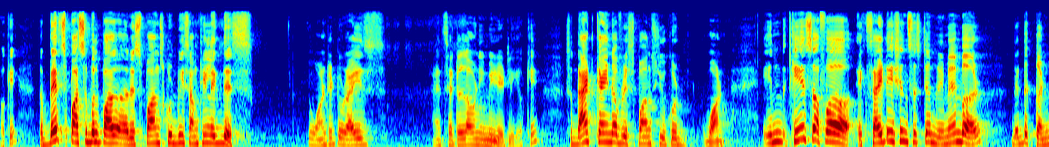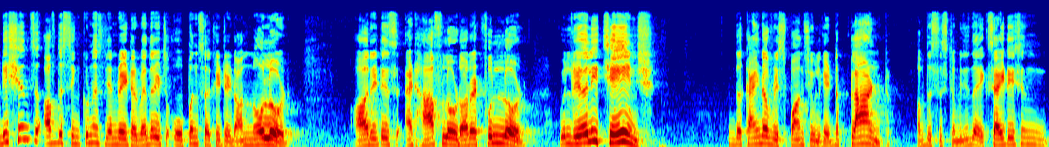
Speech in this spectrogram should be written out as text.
Okay. The best possible response could be something like this. You want it to rise and settle down immediately. Okay? So, that kind of response you could want. In the case of a excitation system, remember that the conditions of the synchronous generator, whether it is open circuited on no load or it is at half load or at full load, will really change the kind of response you will get. The plant of the system, which is the excitation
